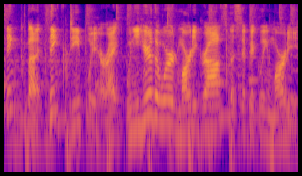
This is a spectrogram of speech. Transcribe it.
Think about it. Think deeply, all right? When you hear the word Mardi Gras, specifically Marty,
